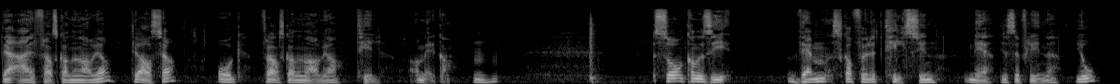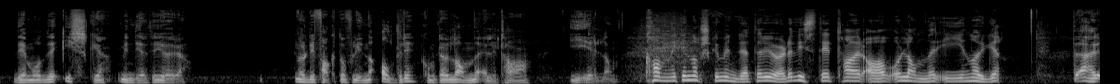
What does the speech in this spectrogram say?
Det er fra Skandinavia til Asia og fra Skandinavia til Amerika. Mm -hmm. Så kan du si hvem skal føre tilsyn med disse flyene? Jo, det må det irske myndigheter gjøre. Når de facto flyene aldri kommer til å lande eller ta i Irland. Kan ikke norske myndigheter gjøre det hvis de tar av og lander i Norge? Det er,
